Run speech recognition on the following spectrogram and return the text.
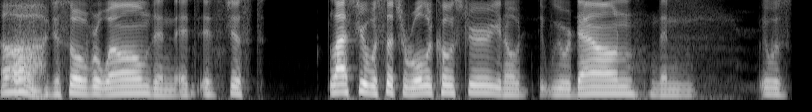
oh, just so overwhelmed, and it, it's just last year was such a roller coaster. You know, we were down, then it was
